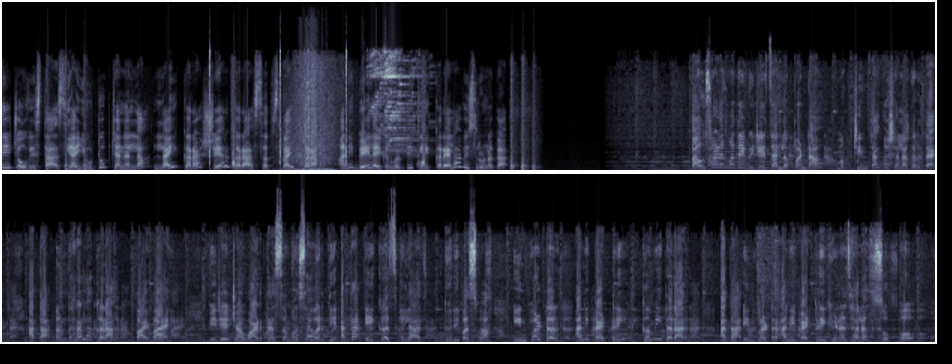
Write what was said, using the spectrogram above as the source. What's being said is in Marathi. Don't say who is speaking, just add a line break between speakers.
सी चोवीस तास या यूट्यूब चॅनलला लाईक करा शेअर करा सबस्क्राईब करा आणि बेल आयकनवरती क्लिक करायला विसरू नका. पावसाळ्यामध्ये विजेचा लपंडाव? मग चिंता कशाला करताय? आता अंधाराला करा बाय बाय विजेच्या वाढत्या समस्यावरती आता एकच इलाज. घरी बसवा इन्व्हर्टर आणि बॅटरी कमी दरात. आता इन्व्हर्टर आणि बॅटरी घेणं झालं सोपं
